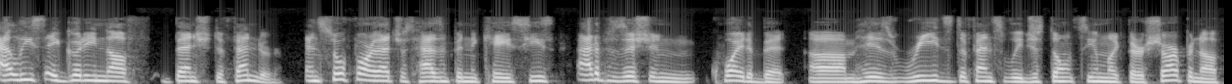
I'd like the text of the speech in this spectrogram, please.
at least a good enough bench defender. And so far, that just hasn't been the case. He's out of position quite a bit. Um, his reads defensively just don't seem like they're sharp enough.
